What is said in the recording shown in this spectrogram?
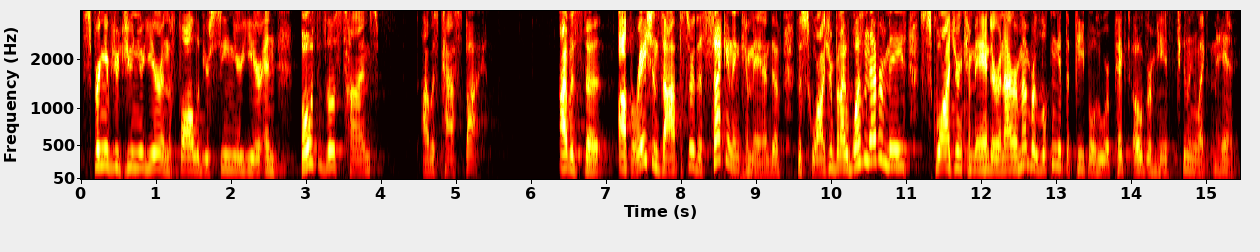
spring of your junior year and the fall of your senior year, and both of those times I was passed by. I was the operations officer, the second in command of the squadron, but I wasn't ever made squadron commander. And I remember looking at the people who were picked over me and feeling like, man,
